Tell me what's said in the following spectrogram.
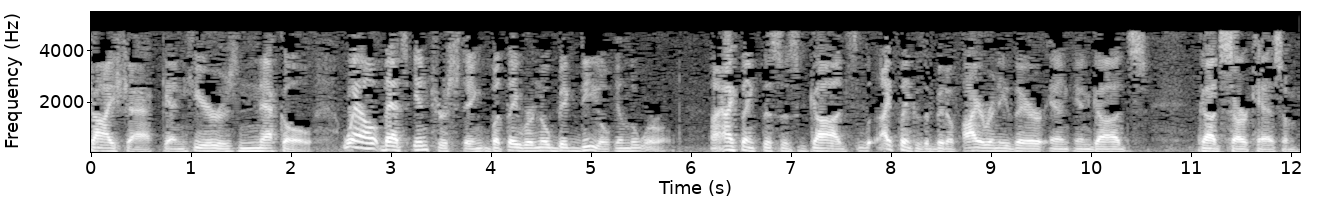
Shishak and here's Necho. Well, that's interesting, but they were no big deal in the world. I, think this is God's. I think there's a bit of irony there in God's God's sarcasm.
